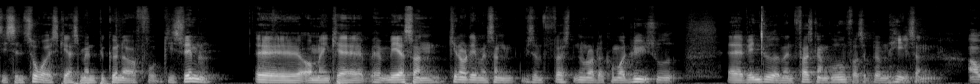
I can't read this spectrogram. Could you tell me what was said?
de sensoriske, altså man begynder at få, blive svimmel, øh, og man kan mere sådan, kender det, man sådan, ligesom først, nu når der kommer et lys ud af vinduet, og man første gang går udenfor, så bliver man helt sådan, af,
